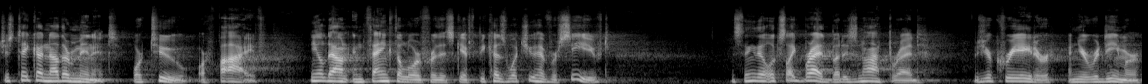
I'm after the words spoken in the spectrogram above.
just take another minute or two or five. Kneel down and thank the Lord for this gift because what you have received, this thing that looks like bread but is not bread, is your Creator and your Redeemer.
